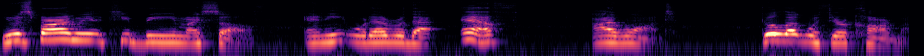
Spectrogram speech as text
you inspire me to keep being myself and eat whatever the F I want. Good luck with your karma.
